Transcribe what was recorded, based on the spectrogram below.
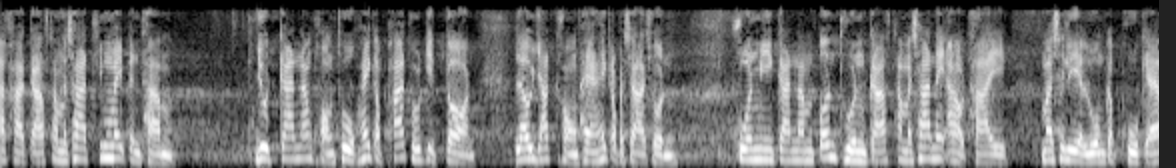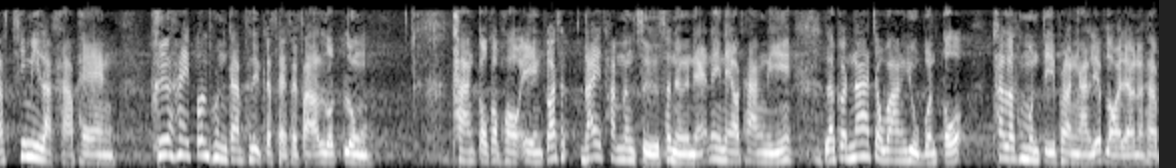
ราคาก๊าซธรรมชาติที่ไม่เป็นธรรม หยุดการนำของถูกให้กับภาคธุรกิจก่อน แล้วยัดของแพงให้กับประชาชน ควรมีการนำต้นทุนก๊าซธรรมชาติในอ่าวไทย มาเฉลี่ยรวมกับพูแก๊สที่มีราคาแพง เพื่อให้ต้นทุนการผลิตกระแสไฟฟ้าลดลง ทางกกพเองก็ได้ทำหนังสือเสนอแนะในแนวทางนี้ แล้วก็น่าจะวางอยู่บนโต๊ะท่านรัฐมนตรีพลังงานเรียบร้อยแล้วนะครับ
